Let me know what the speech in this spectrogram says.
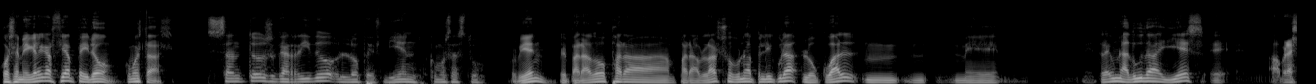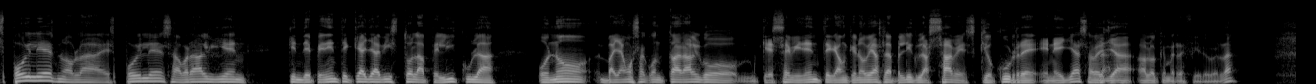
José Miguel García Peiró, ¿cómo estás? Santos Garrido López, bien, ¿cómo estás tú? Pues bien, preparados para, para hablar sobre una película, lo cual mm, mm, me, me trae una duda y es, eh, ¿habrá spoilers? ¿No habrá spoilers? ¿Habrá alguien que independiente que haya visto la película o no, vayamos a contar algo que es evidente que aunque no veas la película sabes qué ocurre en ella, sabes Claro. ya a lo que me refiero, ¿verdad?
